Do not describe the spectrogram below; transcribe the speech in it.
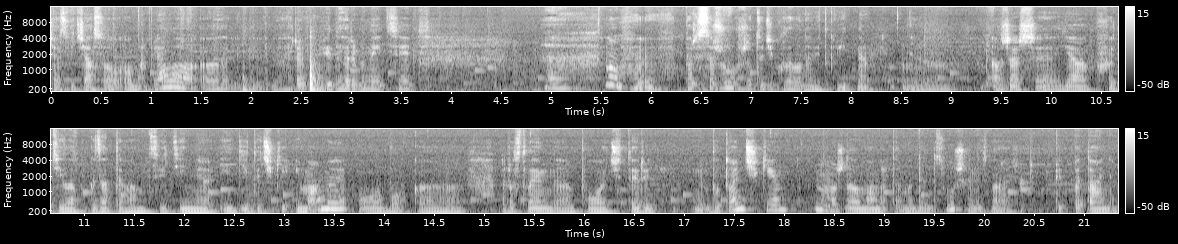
час від часу обробляла е, від грибниці. Ну, пересажу вже тоді, коли вона відквітне. А вже ж я б хотіла показати вам цвітіння і діточки, і мами. У обох рослин по 4 бутончики. Ну, можливо, мама там один суше, не знаю, під питанням.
